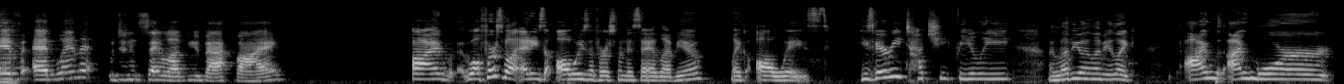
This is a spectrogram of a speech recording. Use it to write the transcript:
if Edwin didn't say love you back, bye. I well, first of all, Eddie's always the first one to say I love you, like always. He's very touchy feely. I love you. I love you. Like I'm, I'm more,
